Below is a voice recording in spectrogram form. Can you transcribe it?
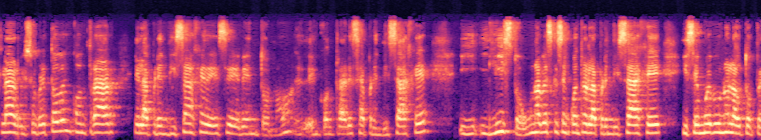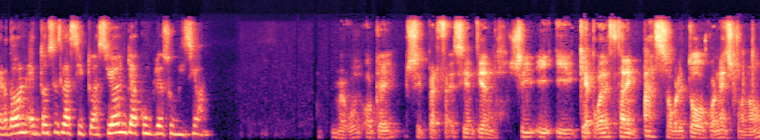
Claro, y sobre todo encontrar el aprendizaje de ese evento, ¿no? Encontrar ese aprendizaje y, listo. Una vez que se encuentra el aprendizaje y se mueve uno el autoperdón, entonces la situación ya cumplió su misión. Me, ok, sí, perfecto, sí entiendo. Sí, y, que puede estar en paz sobre todo con esto, ¿no?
